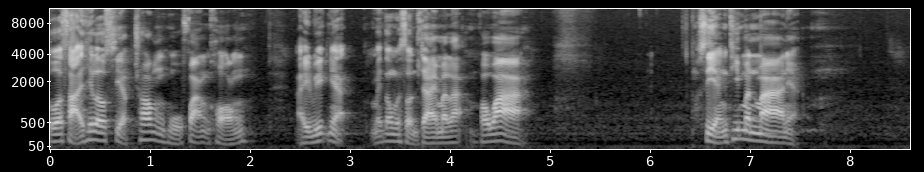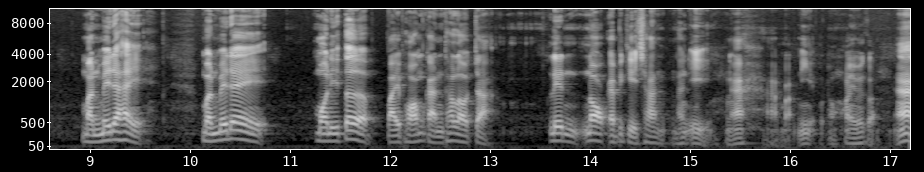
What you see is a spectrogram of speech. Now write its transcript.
ตัวสายที่เราเสียบช่องหูฟังของไอริกเนี่ยไม่ต้องไปสนใจมันละ เพราะว่าเสียงที่มันมาเนี่ย มันไม่ได้ มันไม่ได้มอนิเตอร์ไปพร้อมกัน ถ้าเราจะเล่นนอกแอปพลิเคชันนั่นเองนะแบบนี้เอาห้อยไว้ก่อนอะ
